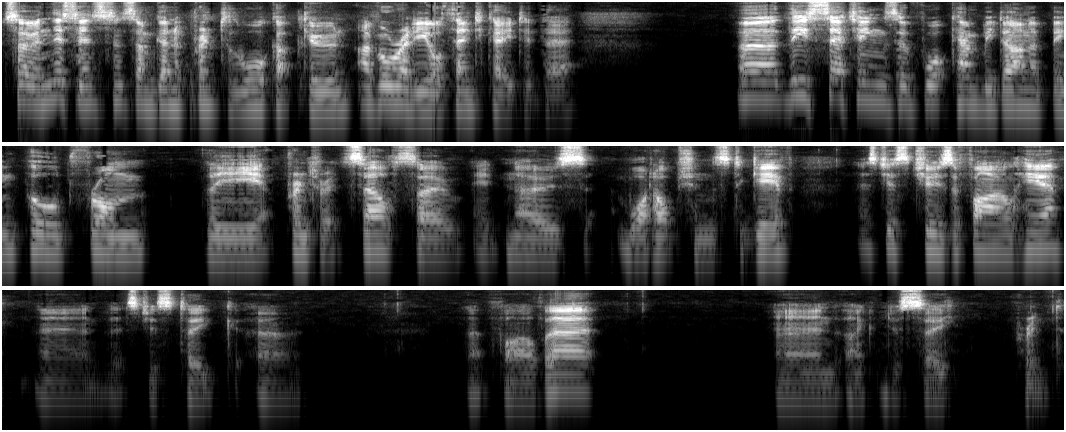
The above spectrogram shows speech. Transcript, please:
So in this instance, I'm going to print to the walk-up queue and I've already authenticated there. Uh, these settings of what can be done are being pulled from the printer itself, so it knows what options to give. Let's just choose a file here and let's just take uh, that file there and I can just say print.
